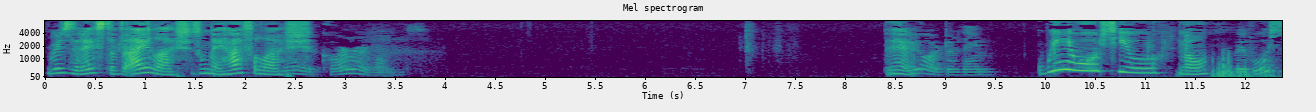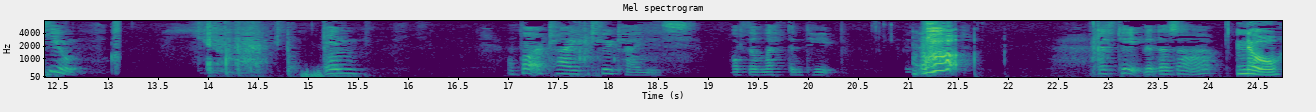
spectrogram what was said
Where's the rest of the eyelash? It's only half a lash. they're corner ones. There. You order them. We will see you. No. We will see you. Um, I thought I'd try two kinds of the lifting tape. What? This tape that does that, No.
